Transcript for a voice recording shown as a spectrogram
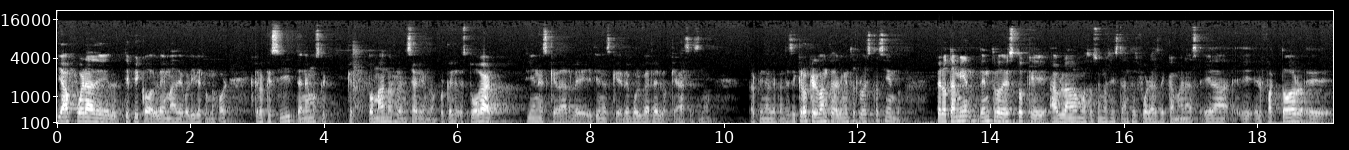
ya fuera del típico lema de Bolivia es lo mejor, creo que sí tenemos que, que tomárnoslo en serio, ¿no? Porque es tu hogar, tienes que darle y tienes que devolverle lo que haces, ¿no? Al final de cuentas. Y creo que el Banco de Alimentos lo está haciendo. Pero también dentro de esto que hablábamos hace unos instantes fuera de cámaras, era eh, el factor eh,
